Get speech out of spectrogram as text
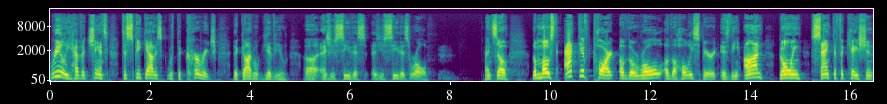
really have the chance to speak out with the courage that God will give you uh, as you see this as you see this role. And so, the most active part of the role of the Holy Spirit is the ongoing sanctification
